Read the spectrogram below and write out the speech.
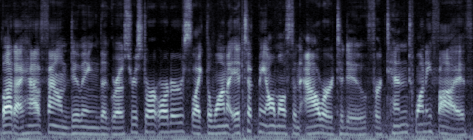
But I have found doing the grocery store orders, like the one it took me almost an hour to do for 10.25,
